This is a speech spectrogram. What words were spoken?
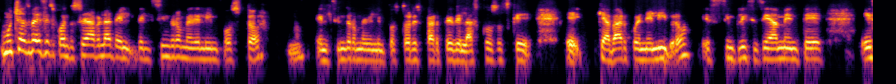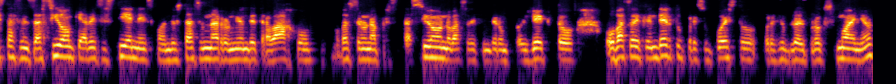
muchas veces cuando se habla del, del síndrome del impostor, el síndrome del impostor es parte de las cosas que, eh, que abarco en el libro. Es simple y sencillamente esta sensación que a veces tienes cuando estás en una reunión de trabajo, o vas a hacer una presentación, o vas a defender un proyecto, o vas a defender tu presupuesto, por ejemplo, el próximo año,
